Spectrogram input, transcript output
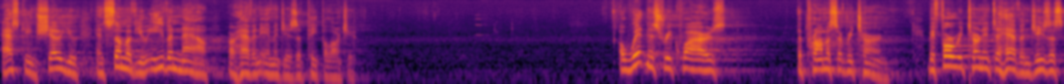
ask Him, show you. And some of you, even now, are having images of people, aren't you? A witness requires the promise of return. Before returning to heaven, Jesus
